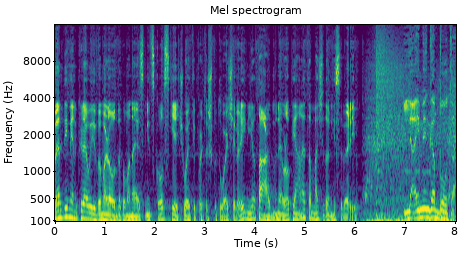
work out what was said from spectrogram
Vendimin kreu i VMRO-DPMNE-së Mickoski e quajti për të shpëtuar qeverinë, jo të ardhmen europiane të Maqedonisë së Veriut. Lajme nga bota.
